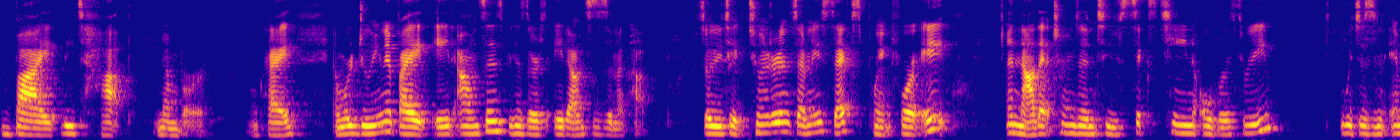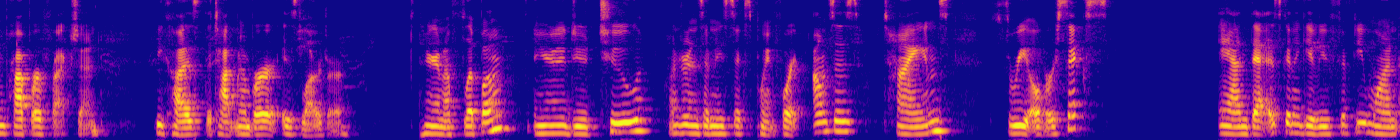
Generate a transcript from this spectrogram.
by the top number, okay? And we're doing it by 8 ounces because there's 8 ounces in a cup. So you take 276.48, and now that turns into 16 over 3, which is an improper fraction because the top number is larger. You're going to flip them, and you're going to do 276.4 ounces times 3 over 6, and that is going to give you 51.6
